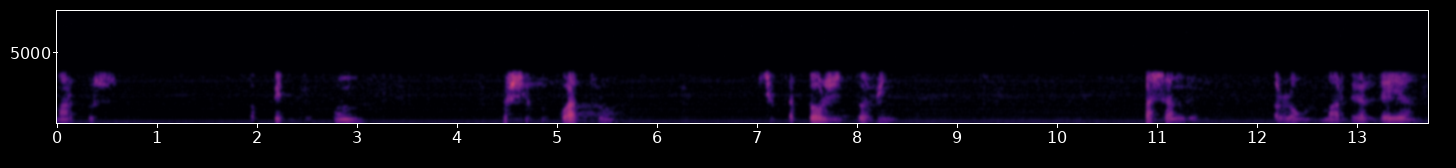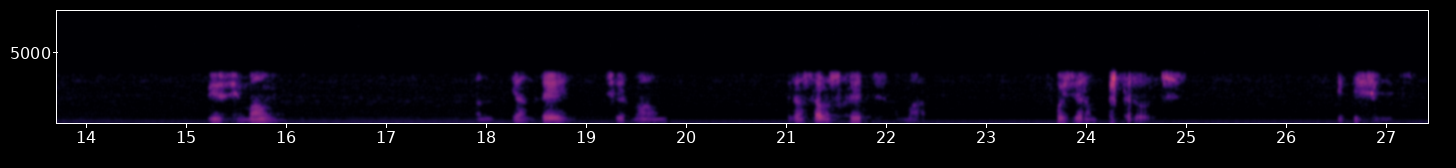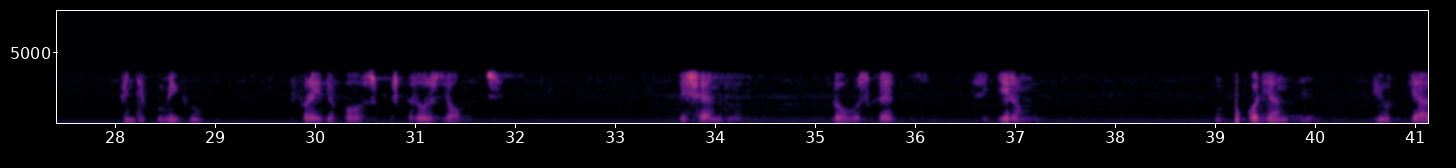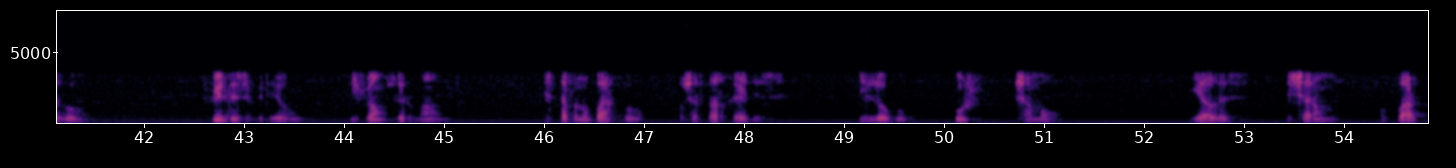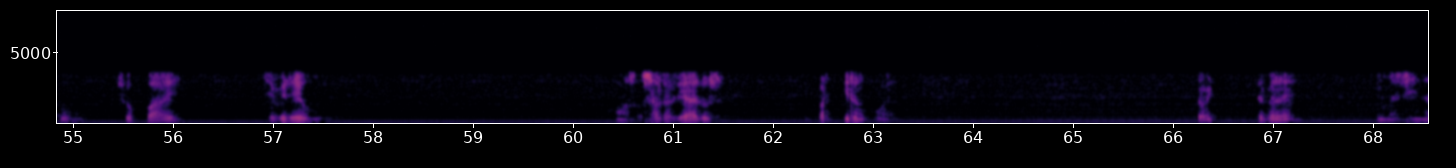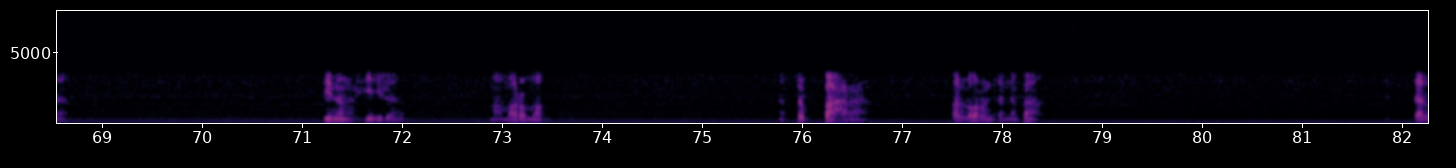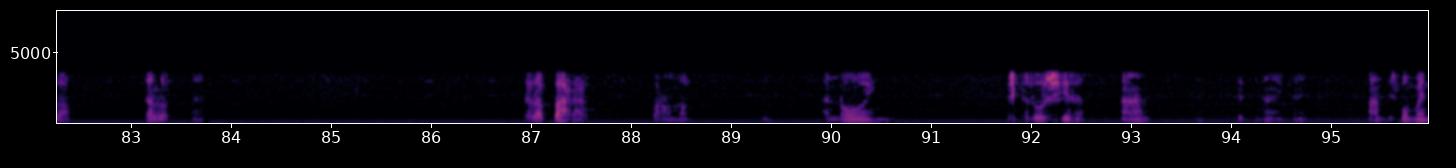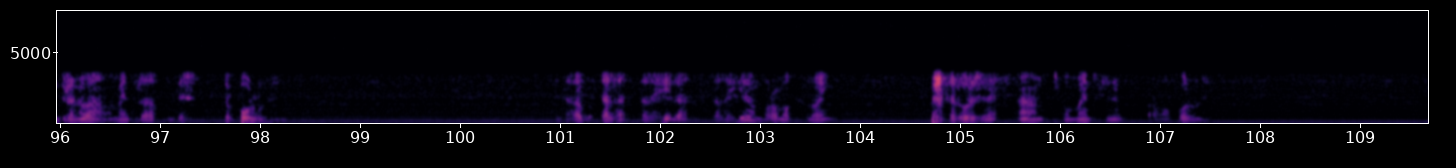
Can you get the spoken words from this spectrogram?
Marcos, capítulo 1, versículo 4, versículo 14 a 20. Passando ao longo do mar de Galileia, viu Simão e André, seu irmão, e lançavam-se redes ao mar, pois eram pescadores. E disse-lhes: Vinde comigo farei de vós pescadores de homens. Deixando as redes, seguiram-me. Um pouco adiante, viu Tiago, filho de Zebedeu, e João, seu irmão, estava no barco a acertar redes, e logo os chamou. E eles deixaram o barco, seu pai, Zebedeu, com os assalariados, e partiram com ele. Também, imagina, dinanghira, mamaroma, prepara balorong dan neba. Dalam dalam eh, dalam barat orang eh, annoying surgir antes de ¿eh? antes momento de nuevo, momento de antes de bol. Dalahilan, dalahilan para maknuin. Pescador sini ¿eh? antes momento ini para makbul.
